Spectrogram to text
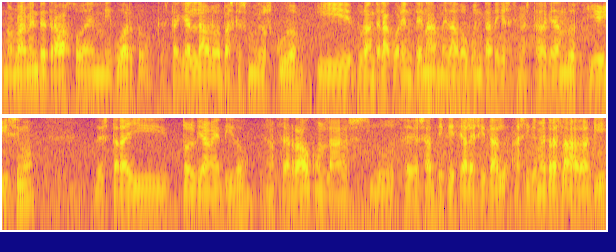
Normalmente trabajo en mi cuarto, que está aquí al lado, lo que pasa es que es muy oscuro y durante la cuarentena me he dado cuenta de que es que me estaba quedando cieguísimo de estar allí todo el día metido, encerrado con las luces artificiales y tal, así que me he trasladado aquí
